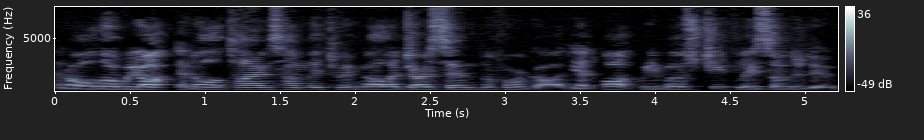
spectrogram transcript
And although we ought at all times humbly to acknowledge our sins before God, yet ought we most chiefly so to do,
